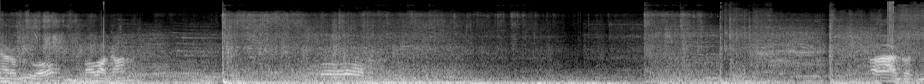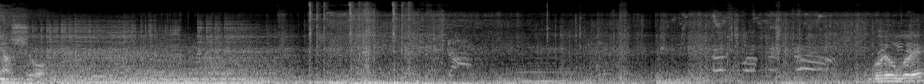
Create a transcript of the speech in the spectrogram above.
Narobiło. Bałagan. O. A, go zmiażdżyło. U góry, u góry.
